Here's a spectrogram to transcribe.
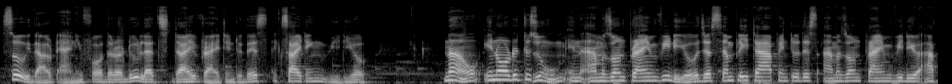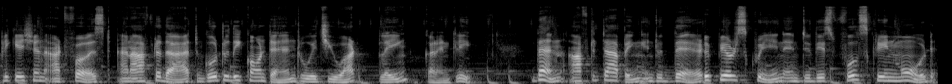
So without any further ado, let's dive right into this exciting video. Now, in order to zoom in Amazon Prime Video, just simply tap into this Amazon Prime Video application at first and after that go to the content which you are playing currently. Then after tapping into there, flip your screen into this full screen mode.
